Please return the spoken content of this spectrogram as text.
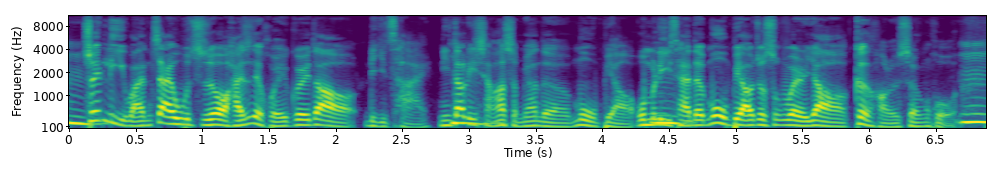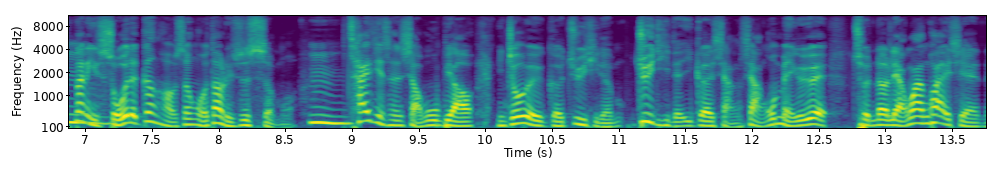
嗯，所以理完债务之后，还是得回归到理财。你到底想要什么样的目标？我们理财的目标就是为了要更好的生活。嗯，那你所谓的更好生活到底是什么？嗯，拆解成小目标，你就会有一个具体的、具体的一个想象。我每个月存了两万块钱。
